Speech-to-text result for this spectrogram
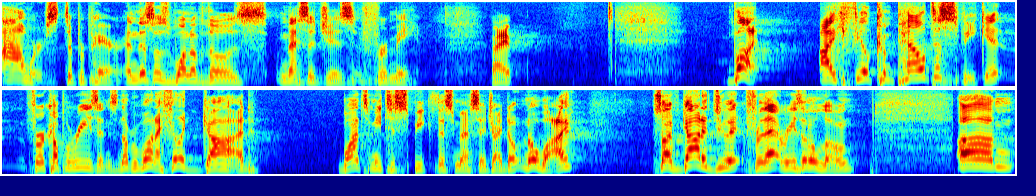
hours to prepare. And this was one of those messages for me, right? But I feel compelled to speak it for a couple reasons. Number one, I feel like God wants me to speak this message. I don't know why. So I've got to do it for that reason alone. Um,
